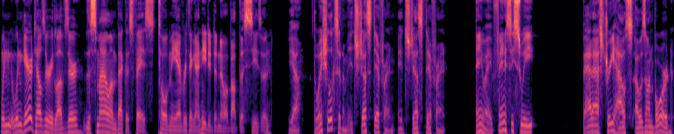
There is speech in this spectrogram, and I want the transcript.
when when Garrett tells her he loves her, the smile on Becca's face told me everything I needed to know about this season. Yeah. The way she looks at him, it's just different. It's just different. Anyway, Fantasy Suite, badass treehouse. I was on board.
